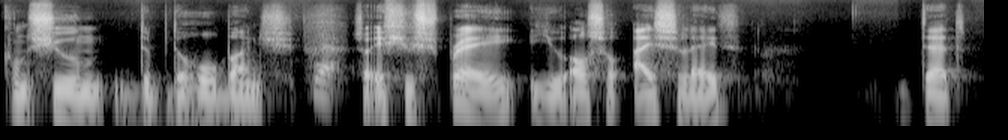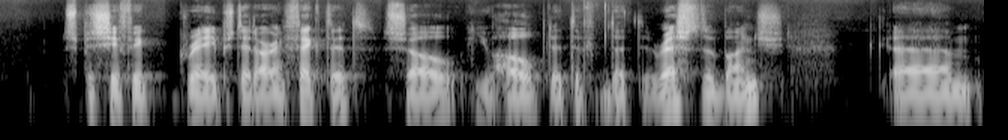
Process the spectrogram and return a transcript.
consume the the whole bunch. Yeah. So if you spray, you also isolate that specific grapes that are infected. So you hope that the that the rest of the bunch um,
